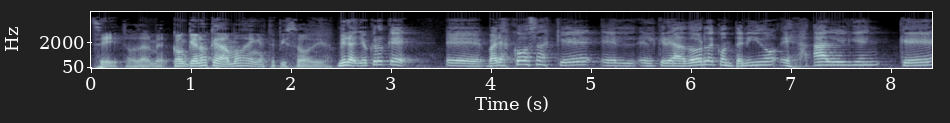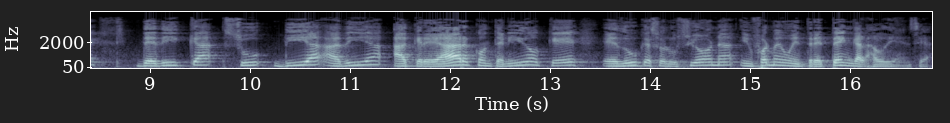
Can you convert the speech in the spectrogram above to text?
Sí, totalmente. ¿Con qué nos quedamos en este episodio? Mira, yo creo que eh, varias cosas que el, el creador de contenido es alguien que dedica su día a día a crear contenido que eduque, soluciona, informe o entretenga a las audiencias.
